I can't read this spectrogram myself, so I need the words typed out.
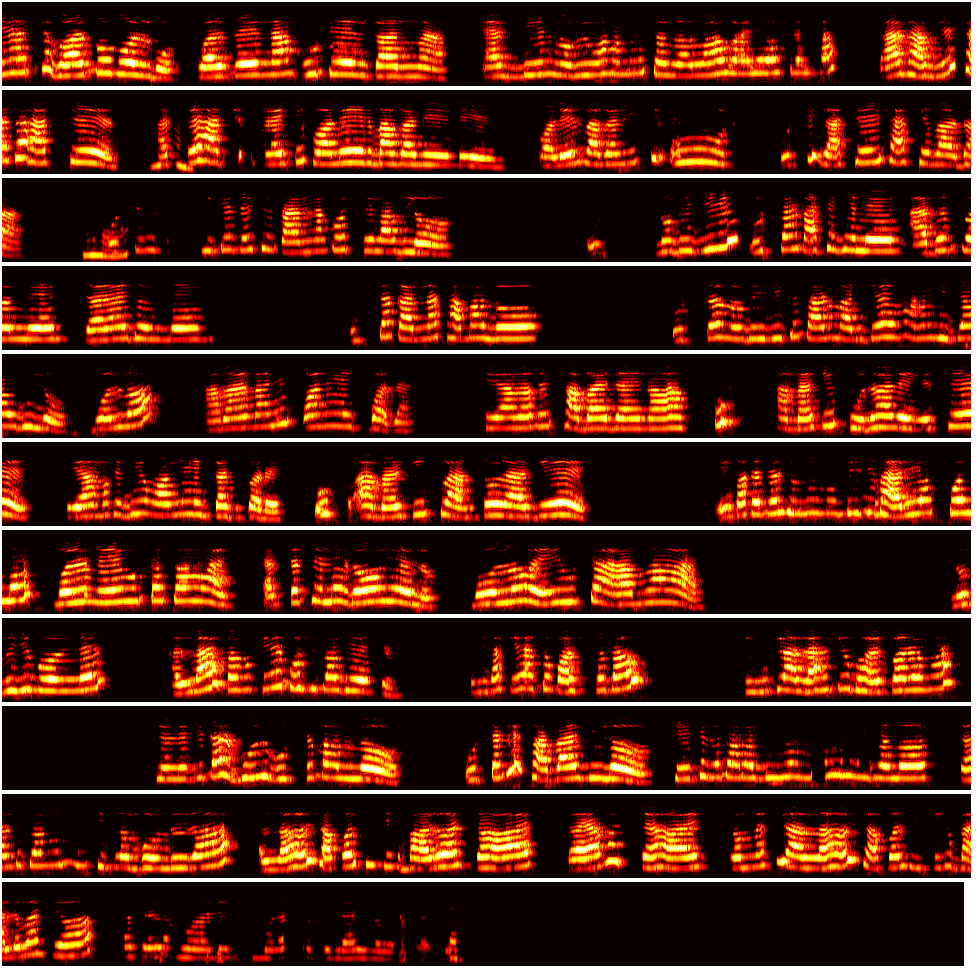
আমি একটা গল্প বলব। গল্পের নাম উটের কান্না। একদিন নবী মোহাম্মদ সাল্লাল্লাহু আলাইহি ওয়াসাল্লাম তার ভাগ্নের সাথে হাঁটছেন। হাঁটতে হাঁটতে তারা একটি ফলের বাগানে এলেন। ফলের বাগানে একটি উট। উটটি গাছের সাথে বাঁধা। উটটি নবীকে দেখে কান্না করতে লাগল। নবীজি উটটার কাছে গেলেন। উটটা তার মালিকের ওখানে বিদায় দিল। বলল, আমার মালিক অনেক বড় সে আমাকে খাবার দেয় না। উফ, আমার কি ক্ষুধা লেগেছে। সে আমাকে দিয়ে অনেক কাজ করে। উফ, আমার কি ক্লান্ত লাগে। এই কথাটা শুনে নবীজি ভারী রাগ করলেন বললেন এই উটটা কার? একটা ছেলে দৌড়ে এলো। বলল, এই উটটা আমার। নবীজি বললেন, আল্লাহ তোমাকে পুরস্কার দিয়েছেন। তুমি তাকে এত কষ্ট দাও? তুমি কি আল্লাহকে ভয় করো না? ছেলেটি তার ভুল বুঝতে পারল। উটটাকে খাবার দিল। সেই থেকে তারা দুজন হয়ে গেল। তার থেকে আমি কি শিখলাম বন্ধুরা, আল্লাহর সকল কিছু ভালো করতে Aló, ¿vas yo? ¿Puedes hablar malo?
